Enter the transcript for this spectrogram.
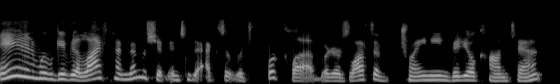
And we will give you a lifetime membership into the Exit Rich Book Club, where there's lots of training, video content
